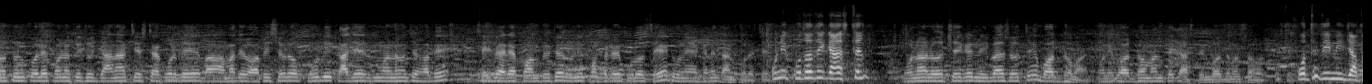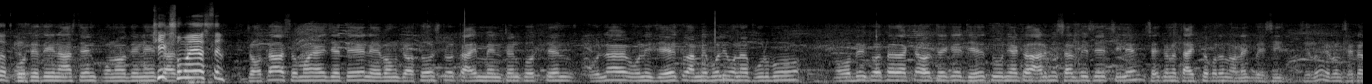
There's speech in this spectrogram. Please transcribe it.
নতুন করে কোনো কিছু জানার চেষ্টা করবে বা আমাদের অফিসেরও খুবই কাজের মনে হচ্ছে হবে সেই জন্য একটা কম্পিউটার উনি কম্পিউটারের পুরো সেট উনি এখানে দান করেছেন। উনি কোথা থেকে আসতেন? ওনার হচ্ছে গিয়ে নিবাস হচ্ছে বর্ধমান উনি বর্ধমান থেকে আসতেন বর্ধমান শহর থেকে। প্রতিদিনই যাতায়াত প্রতিদিন আসতেন কোনো দিনে ঠিক সময় আসতেন? যথা সময়ে যেতেন এবং যথেষ্ট টাইম মেনটেন করতেন। ওনার উনি যেহেতু আমি বলি ওনার পূর্ব অভিজ্ঞতার একটা হচ্ছে গিয়ে যেহেতু উনি একটা আর্মি সার্ভিসে ছিলেন সেই জন্য দায়িত্ব পালন অনেক বেশি ছিল এবং সেটা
